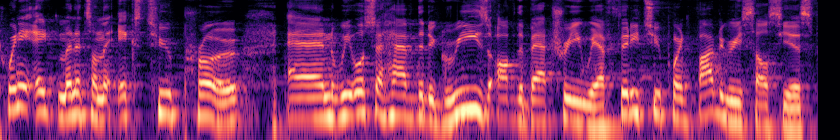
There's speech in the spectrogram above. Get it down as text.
28 minutes on the X2 Pro. And we also have the degrees of the battery. We have 32.5 degrees Celsius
